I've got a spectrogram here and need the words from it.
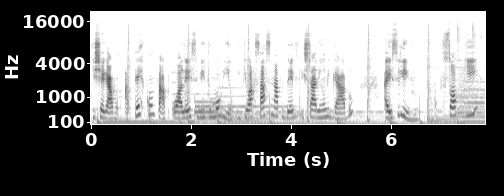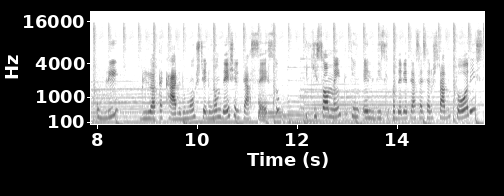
que chegavam a ter contato ou a ler esse livro morriam e que o assassinato deles estariam ligado a esse livro. Só que o bibliotecário do mosteiro não deixa ele ter acesso e que somente quem ele disse que poderia ter acesso eram os tradutores,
